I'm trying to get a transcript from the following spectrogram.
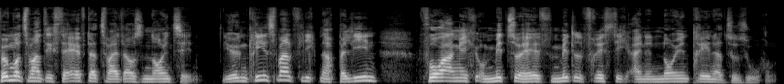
25.11.2019. Jürgen Klinsmann fliegt nach Berlin, vorrangig um mitzuhelfen, mittelfristig einen neuen Trainer zu suchen.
